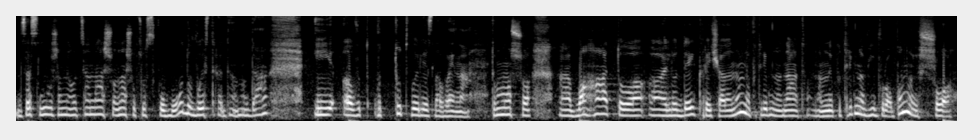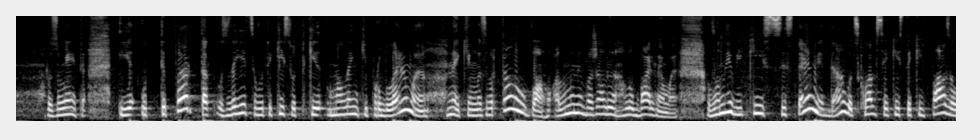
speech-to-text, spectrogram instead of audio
заслужене, оця нашу нашу цю свободу вистрадану. Да? І е, от, от тут вилізла війна. Тому що е, багато е, людей кричали: нам не потрібно НАТО, нам не потрібно в Європу. Ну і що? Розумієте? І от тепер так здається, от якісь от такі маленькі проблеми, на які ми звертали увагу, але ми не вважали глобальними. Вони в якійсь системі, да, от склався якийсь такий пазл,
